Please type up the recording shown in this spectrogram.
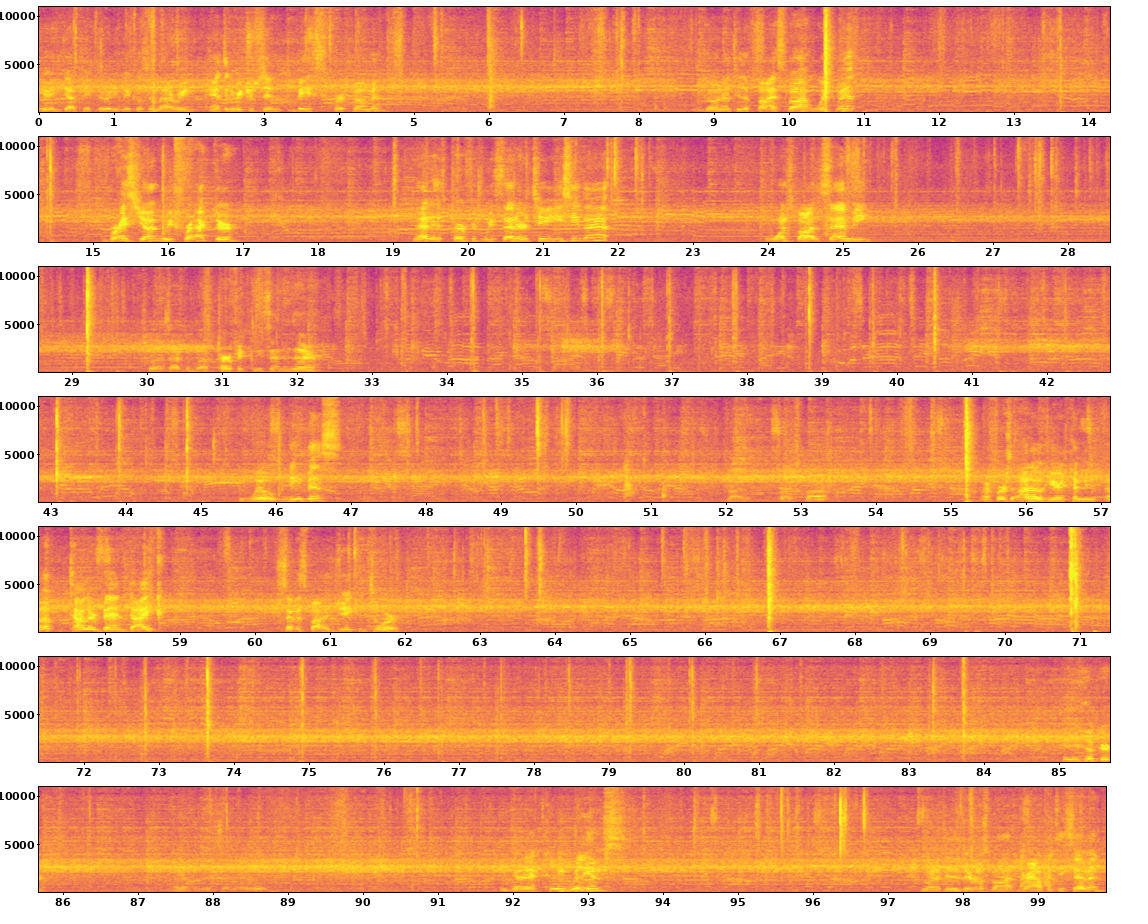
Here he got picked already. Goes to Lowry. Anthony Richardson, base first Bowman. Going on to the five spot, Wickman. Bryce Young, refractor. That is perfectly centered too. You see that? One spot, Sammy. That's what I talked about. Perfectly centered there. Will Levis. Spot. Our first auto here is coming up. Tyler Van Dyke. Seventh spot, Jay then Hooker. Cleve Williams. Going to the zero spot, Brown 57.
